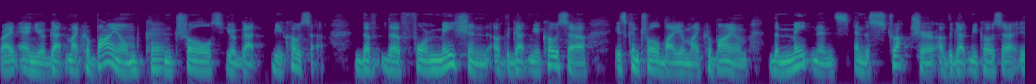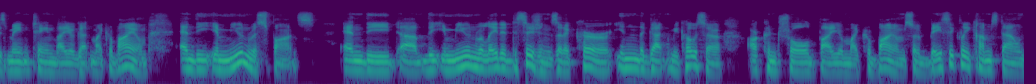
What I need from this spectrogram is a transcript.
right? And your gut microbiome controls your gut mucosa. The, the formation of the gut mucosa is controlled by your microbiome. The maintenance and the structure of the gut mucosa is maintained by your gut microbiome. And the immune response and the uh, the immune related decisions that occur in the gut mucosa are controlled by your microbiome. So it basically comes down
